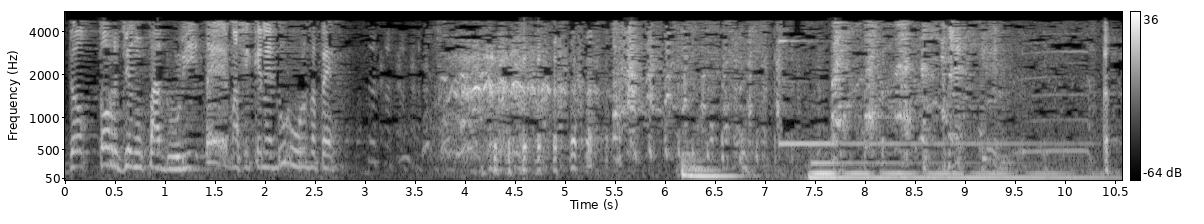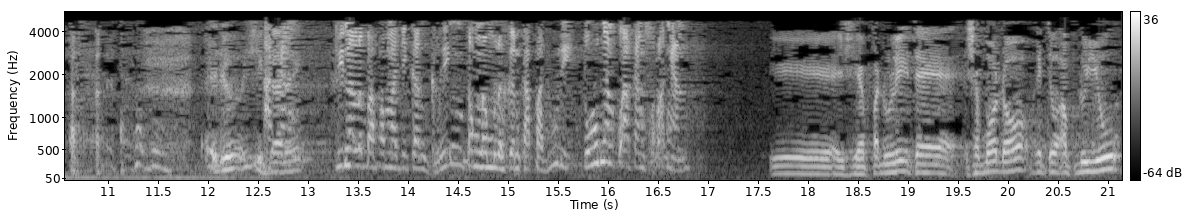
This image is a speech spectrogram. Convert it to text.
Dokter jeng paduli teh masih kene dulu teh. Aduh, si Gareng. dina lebah pemajikan gering tong neuleuhkeun ka paduli, tulungan ku akan sorangan. Ih, siapa duli teh sabodo gitu abduyu.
